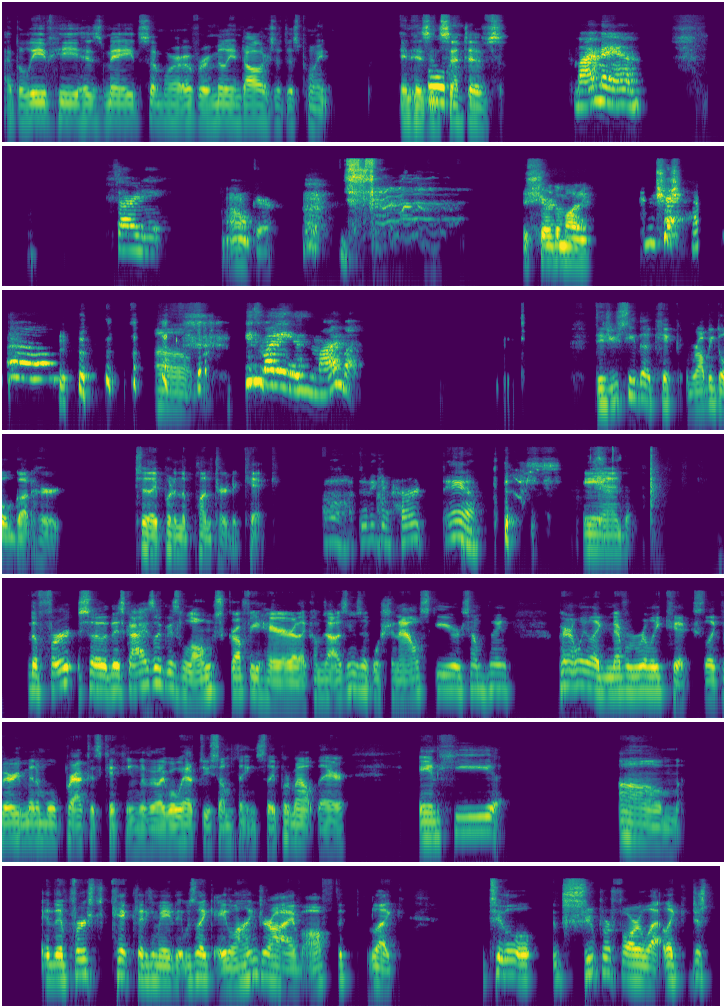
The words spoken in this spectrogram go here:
I believe he has made somewhere over a million dollars at this point in his Oof. incentives. My man. Sorry, Nate. I don't care. Just share the money. Um, His money is my money. did you see the kick? Robbie Gould got hurt, so they put in the punter to kick, Oh, did he get hurt? Damn. and the first. So this guy has like this long scruffy hair that comes out. His name's like Wishnowsky or something. Apparently, like never really kicks, like very minimal practice kicking. But they're like, well, we have to do something, so they put him out there, and he, um, the first kick that he made, it was like a line drive off the like to the super far left, like just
